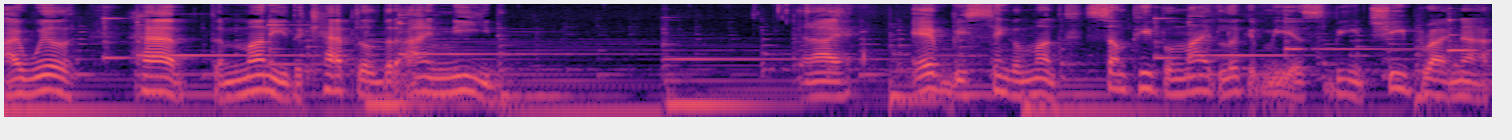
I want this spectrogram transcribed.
I will have the money, the capital that I need. And I, every single month, some people might look at me as being cheap right now,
